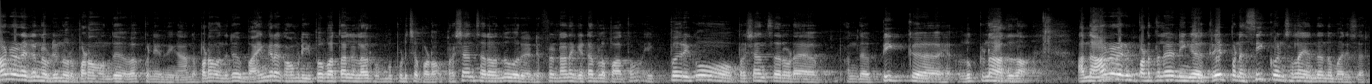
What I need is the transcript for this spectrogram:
ஆணழகன் அப்படின்னு ஒரு படம் வந்து ஒர்க் பண்ணியிருந்தீங்க. அந்த படம் வந்துட்டு பயங்கர காமெடி இப்போ பார்த்தாலும் எல்லாருக்கும் ரொம்ப பிடிச்ச படம். பிரசாந்த் சார் வந்து ஒரு டிஃப்ரெண்ட்டான கெட்டப்பில் பார்த்தோம். இப்போ வரைக்கும் பிரசாந்த் சாரோட அந்த பீக் லுக்னா அதுதான். அந்த ஆணழகன் படத்தில் நீங்கள் கிரியேட் பண்ண சீக்வன்ஸ் எல்லாம் எந்தெந்த மாதிரி சார்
